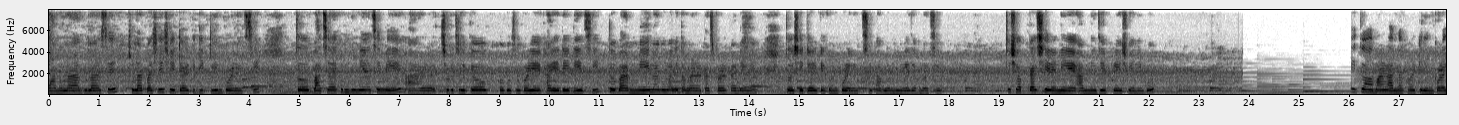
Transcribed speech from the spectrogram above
জানলাগুলো আছে, চুলার পাশে সেটা আর কি ডিপ ক্লিন করে নিচ্ছি। তো বাচ্চা এখন ঘুমিয়ে আছে মেয়ে, আর ছোট ছেলেকেও গোসল করিয়ে খাইয়ে দিয়ে দিয়েছি। তো মেয়ে না ঘুমালে তো আমার কাজ করার কারণেই নেই। তো সেটা আর কি এখন করে নিচ্ছি, ভাবলাম ঘুমিয়ে যখন আছে। তো সব কাজ সেরে নিয়ে আমি নিজে ফ্রেশ হয়ে নিব। এই তো আমার রান্নাঘর ক্লিন করা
